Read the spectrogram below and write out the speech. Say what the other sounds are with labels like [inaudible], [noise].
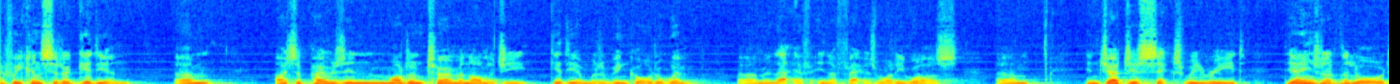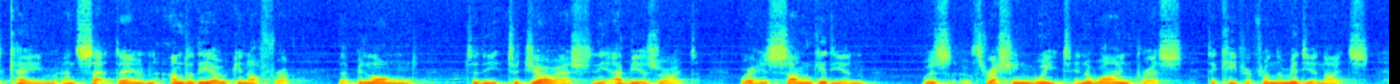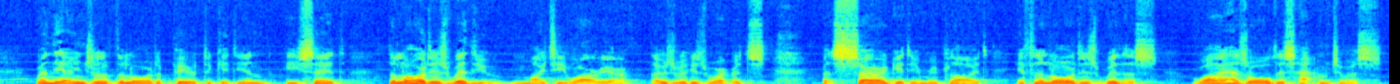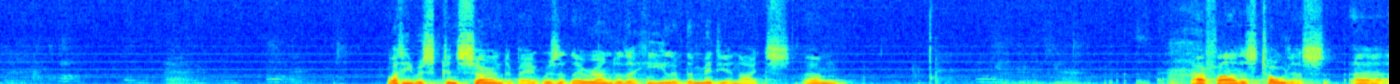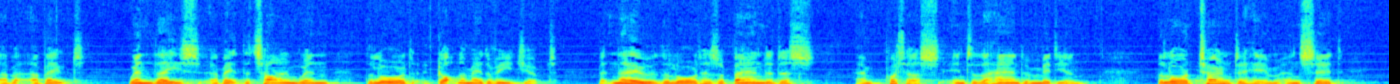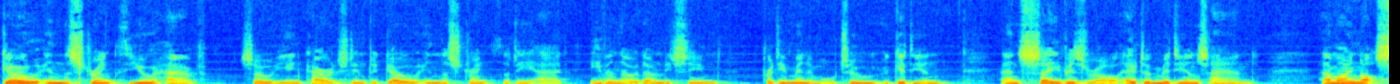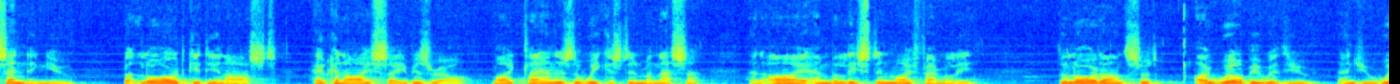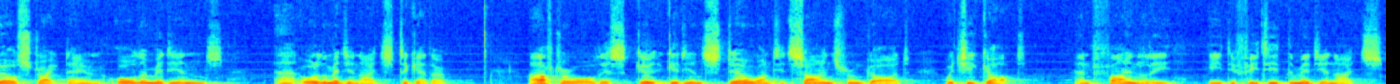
If we consider Gideon, um, I suppose in modern terminology, Gideon would have been called a wimp. Um, and that, in effect, is what he was. Um, in Judges 6, we read, The angel of the Lord came and sat down under the oak in Ophrah that belonged to, the, to Joash the Abiezrite, where his son Gideon was threshing wheat in a winepress to keep it from the Midianites. When the angel of the Lord appeared to Gideon, he said, The Lord is with you, mighty warrior. Those were his [laughs] words. But, Sir, Gideon replied, If the Lord is with us, why has all this happened to us? What he was concerned about was that they were under the heel of the Midianites. Um, our fathers told us uh, about when they, about the time when the Lord got them out of Egypt. But now the Lord has abandoned us and put us into the hand of Midian. The Lord turned to him and said, Go in the strength you have. So he encouraged him to go in the strength that he had, even though it only seemed pretty minimal to Gideon, and save Israel out of Midian's hand. Am I not sending you? But Lord, Gideon asked, how can I save Israel? My clan is the weakest in Manasseh, and I am the least in my family. The Lord answered, I will be with you, and you will strike down all the Midians, uh, all the Midianites together. After all this, Gideon still wanted signs from God, which he got, and finally he defeated the Midianites.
